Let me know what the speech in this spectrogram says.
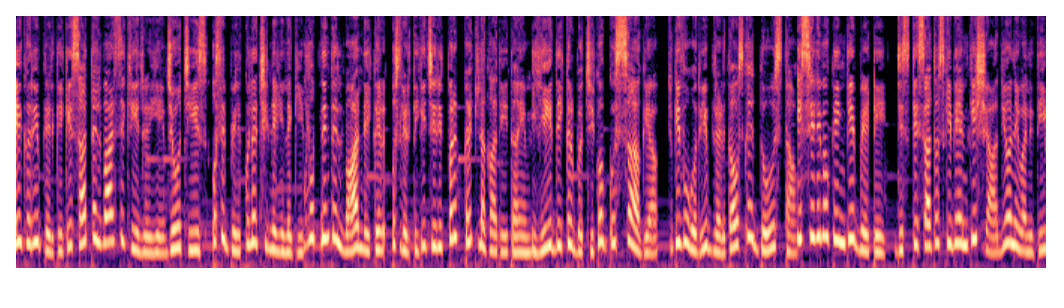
एक गरीब लड़के के साथ तलवार से खेल रही है। जो चीज़ उसे बिल्कुल अच्छी नहीं लगी, वो अपनी तलवार लेकर उस लड़की के चेहरे पर कट लगा देता है। ये देखकर बच्ची को गुस्सा आ गया, क्योंकि वो गरीब लड़का उसका दोस्त था। इसलिए वो किंग के बेटे, जिसके साथ उसकी बहन की शादी होने वाली थी,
